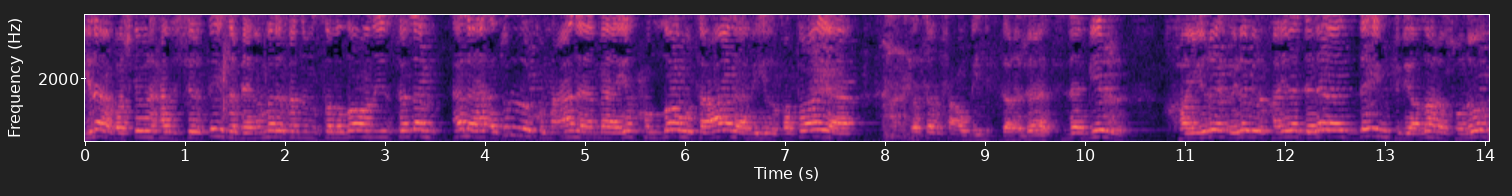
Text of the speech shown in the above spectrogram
Yine başka bir hadis-i şerifte ise Peygamber Efendimiz sallallahu aleyhi ve sellem Ela edullukum ala ma yemhullahu teala bihil hataya ve terfa'u bihil derecat. Size bir hayrı, öyle bir hayra delalet edeyim ki diyor Allah Resulü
